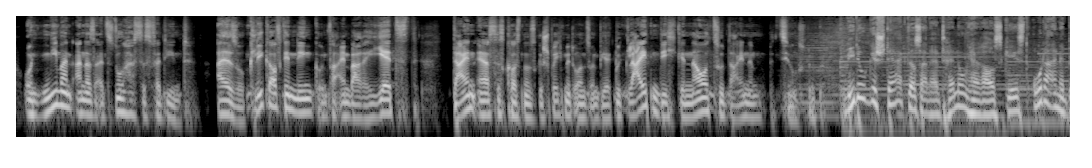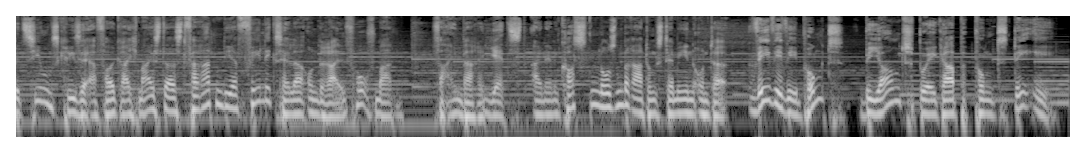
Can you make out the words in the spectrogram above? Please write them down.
Und niemand anders als du hast es verdient. Also klicke auf den Link und vereinbare jetzt dein erstes kostenloses Gespräch mit uns und wir begleiten dich genau zu deinem Beziehungsglück. Wie du gestärkt aus einer Trennung herausgehst oder eine Beziehungskrise erfolgreich meisterst, verraten dir Felix Heller und Ralf Hofmann. Vereinbare jetzt einen kostenlosen Beratungstermin unter www.beyondbreakup.de.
